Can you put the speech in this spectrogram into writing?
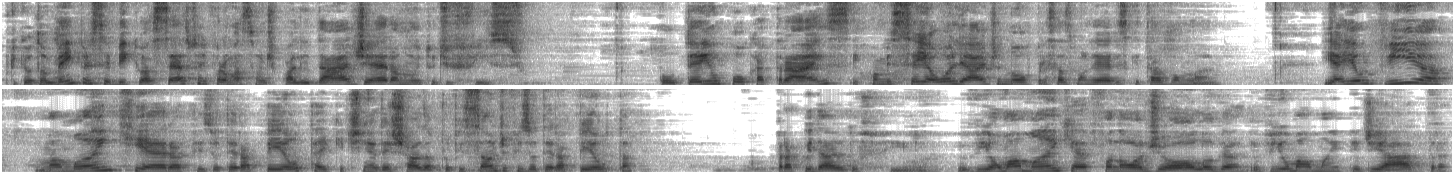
Porque eu também percebi que o acesso à informação de qualidade era muito difícil. Voltei um pouco atrás e comecei a olhar de novo para essas mulheres que estavam lá. E aí eu via uma mãe que era fisioterapeuta e que tinha deixado a profissão de fisioterapeuta para cuidar do filho. Eu via uma mãe que é fonoaudióloga, eu via uma mãe pediatra.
